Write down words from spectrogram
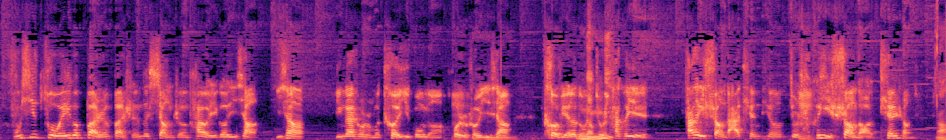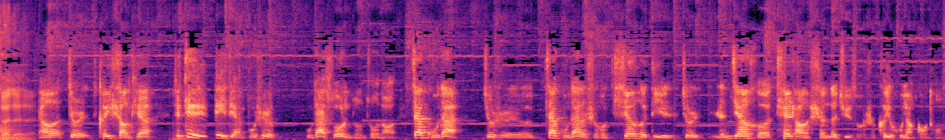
伏羲作为一个半人半神的象征，它有一个一项一项应该说什么特异功能，或者说一项特别的东西，就是它可以它可以上达天听，就是它可以上到天上去，啊。对对对，然后就是可以上天。就这这一点不是古代所有人都能做到的，在古代。就是在古代的时候，天和地就是人间和天上的神的居所是可以互相沟通的，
